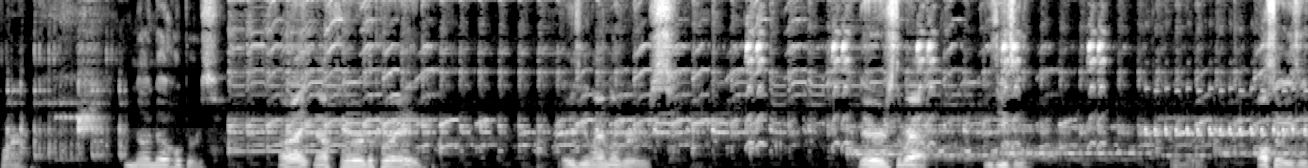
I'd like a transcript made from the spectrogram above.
corner. No, no Hopers. Alright, now for the parade. Lazy Landlubbers. There's the rap. He's easy. Also easy.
